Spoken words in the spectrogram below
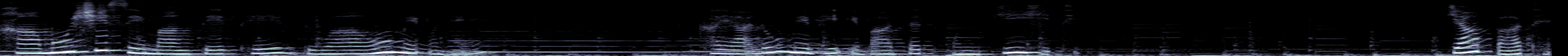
खामोशी से मांगते थे दुआओं में उन्हें। ख्यालों में भी इबादत उनकी ही थी। क्या बात है।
